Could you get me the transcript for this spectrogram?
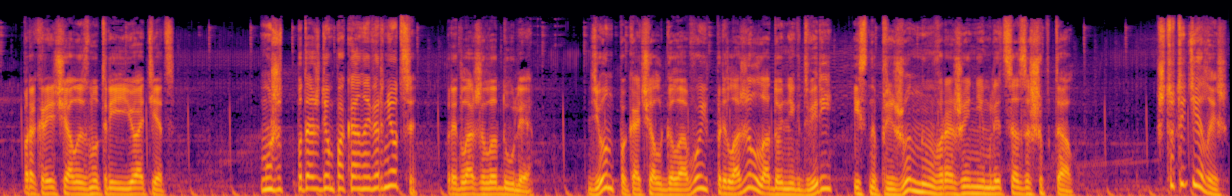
– прокричал изнутри ее отец. «Может, подождем, пока она вернется?» – предложила Дулия. Дион покачал головой, приложил ладони к двери и с напряженным выражением лица зашептал. «Что ты делаешь?»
